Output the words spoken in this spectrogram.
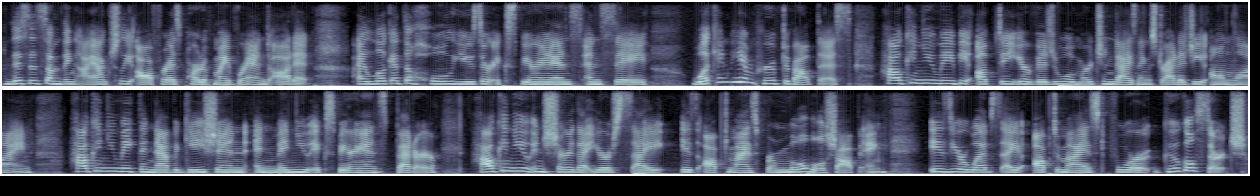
This is something I actually offer as part of my brand audit. I look at the whole user experience and say, what can be improved about this? How can you maybe update your visual merchandising strategy online? How can you make the navigation and menu experience better? How can you ensure that your site is optimized for mobile shopping? Is your website optimized for Google search?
